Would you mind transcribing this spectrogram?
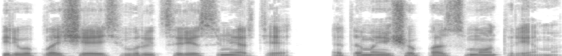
перевоплощаясь в рыцаря смерти. Это мы еще посмотрим.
